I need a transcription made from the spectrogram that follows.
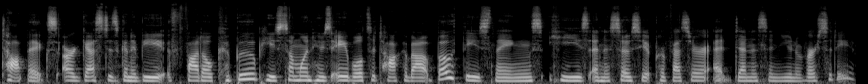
topics. Our guest is going to be Fadhel Kaboub. He's someone who's able to talk about both these things. He's an associate professor at Denison University.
